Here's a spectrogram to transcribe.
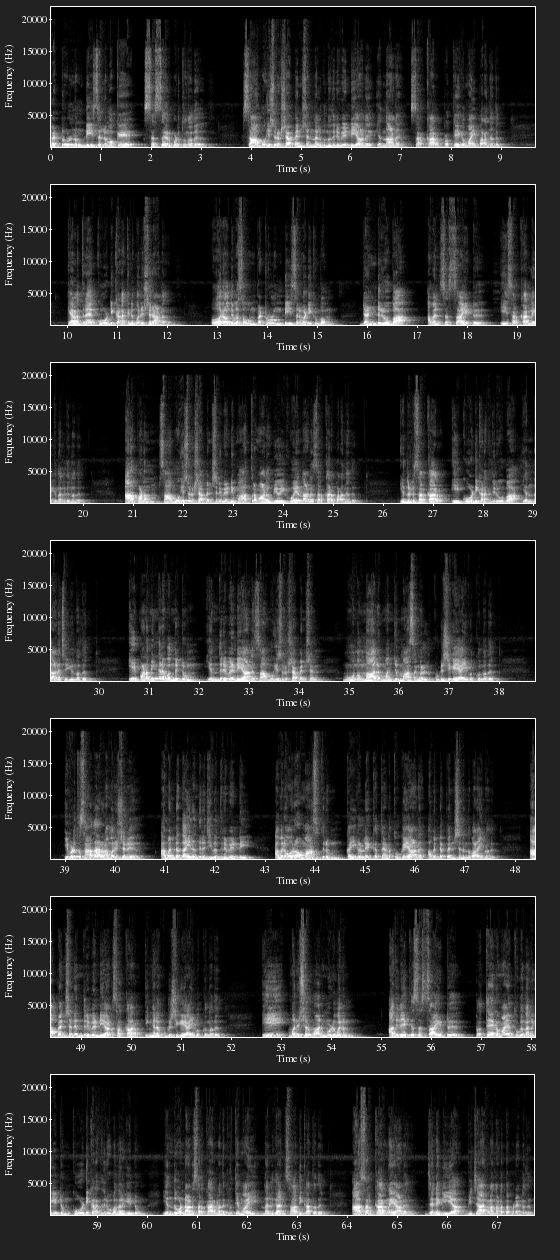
പെട്രോളിനും ഡീസലിനുമൊക്കെ cess ഏർപ്പെടുത്തുന്നത് സാമൂഹ്യ സുരക്ഷാ പെൻഷൻ നൽകുന്നതിന് വേണ്ടിയാണ് എന്നാണ് സർക്കാർ പ്രത്യേകമായി പറഞ്ഞത്. കേരളത്തിലെ കോടിക്കണക്കിന് മനുഷ്യരാണ് ഓരോ ദിവസവും പെട്രോളും ഡീസലും അടിക്കുമ്പം രണ്ട് രൂപ അവൻ സെസ്സായിട്ട് ഈ സർക്കാരിലേക്ക് നൽകുന്നത്. ആ പണം സാമൂഹ്യ സുരക്ഷാ പെൻഷന് വേണ്ടി മാത്രമാണ് ഉപയോഗിക്കുക എന്നാണ് സർക്കാർ പറഞ്ഞത്. എന്നിട്ട് സർക്കാർ ഈ കോടിക്കണക്കിന് രൂപ എന്താണ് ചെയ്യുന്നത്? ഈ പണം ഇങ്ങനെ വന്നിട്ടും എന്തിനു വേണ്ടിയാണ് സാമൂഹ്യ സുരക്ഷാ പെൻഷൻ മൂന്നും നാലും അഞ്ചും മാസങ്ങൾ കുടിശ്ശികയായി വെക്കുന്നത്? ഇവിടുത്തെ സാധാരണ മനുഷ്യന് അവന്റെ ദൈനംദിന ജീവിതത്തിന് വേണ്ടി അവൻ ഓരോ മാസത്തിലും കൈകളിലേക്ക് എത്തേണ്ട തുകയാണ് അവന്റെ പെൻഷൻ എന്ന് പറയുന്നത്. ആ പെൻഷൻ എന്തിനു വേണ്ടിയാണ് സർക്കാർ ഇങ്ങനെ കുടിശ്ശികയായി വെക്കുന്നത്? ഈ മനുഷ്യർമാൻ മുഴുവനും അതിലേക്ക് സെസ്സായിട്ട് പ്രത്യേകമായ തുക നൽകിയിട്ടും കോടിക്കണക്കിന് രൂപ നൽകിയിട്ടും എന്തുകൊണ്ടാണ് സർക്കാരിനത് കൃത്യമായി നൽകാൻ സാധിക്കാത്തത്? ആ സർക്കാരിനെയാണ് ജനകീയ വിചാരണ നടത്തപ്പെടേണ്ടത്.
